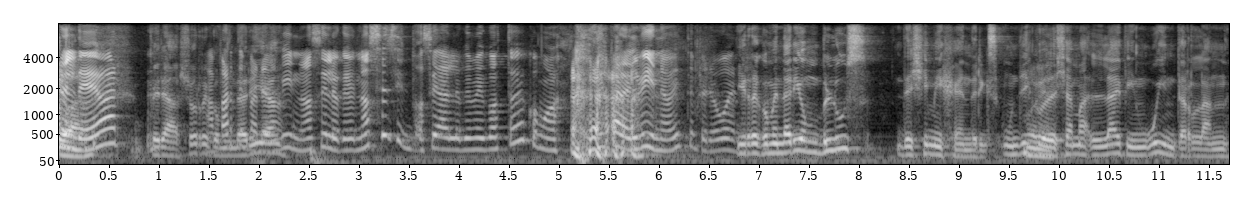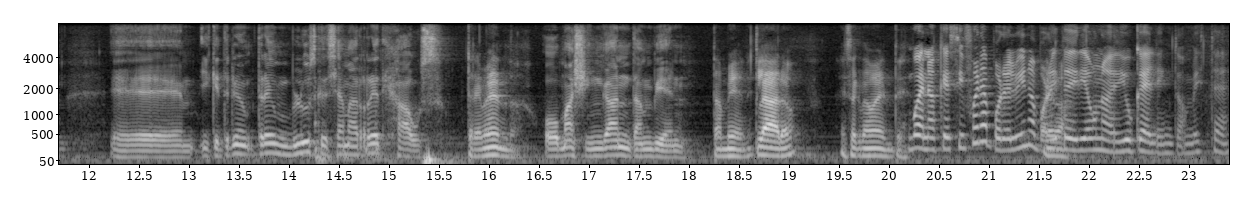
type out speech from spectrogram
ver, el de Evar. Espera, yo Aparte para recomendaría. el vino, no sé lo que, no sé si, o sea, lo que me costó es como para el vino, ¿viste? Pero bueno. Y recomendaría un blues de Jimi Hendrix, un disco que se llama Live in Winterland eh, y que trae, trae un blues que se llama Red House Tremendo. o Machine Gun también. También, claro. Exactamente. Bueno, que si fuera por el vino, por Ahí te diría uno de Duke Ellington, ¿viste?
